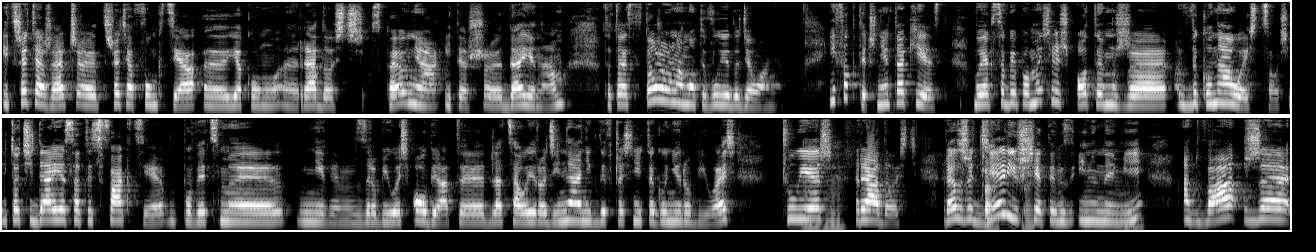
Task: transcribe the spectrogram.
I trzecia rzecz, e, trzecia funkcja, e, jaką radość spełnia i też daje nam, to to jest to, że ona motywuje do działania. I faktycznie tak jest, bo jak sobie pomyślisz o tym, że wykonałeś coś i to ci daje satysfakcję, powiedzmy, nie wiem, zrobisz obiad dla całej rodziny, a nigdy wcześniej tego nie robiłeś, czujesz mhm. radość. Raz, że tak, dzielisz tak. się tym z innymi, mhm. a dwa, że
